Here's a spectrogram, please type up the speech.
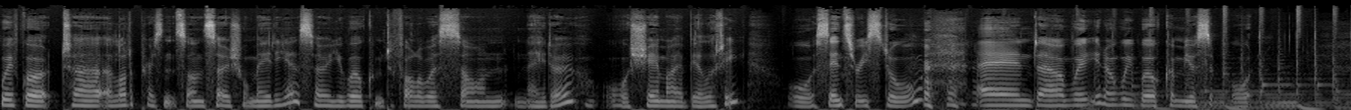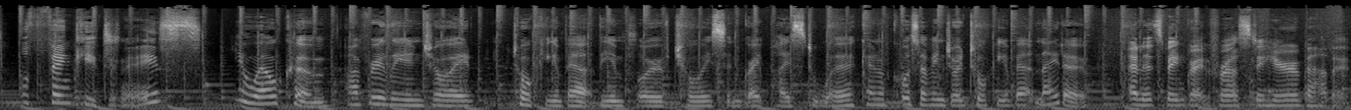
We've got uh, a lot of presence on social media, so you're welcome to follow us on NADO or Share My Ability or Sensory Store, and uh, we, you know, we welcome your support. Well, thank you, Denise. You're welcome. I've really enjoyed talking about the employer of choice and great place to work. And of course, I've enjoyed talking about NADO. And it's been great for us to hear about it.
